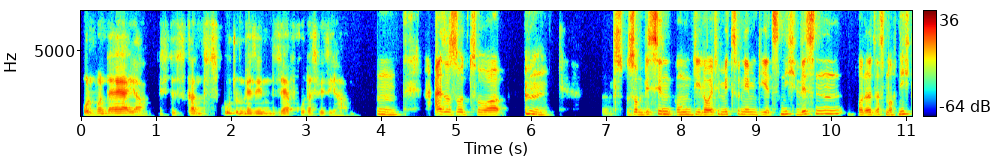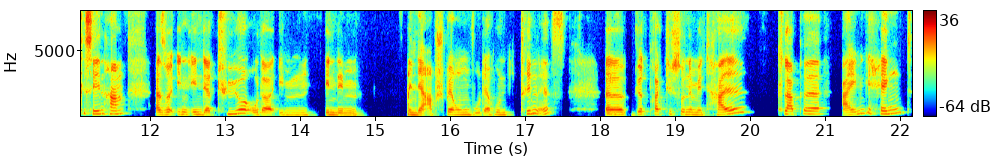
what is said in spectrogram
und von daher, ja, ist es ganz gut und wir sind sehr froh, dass wir sie haben. Hm. Also so zur, so ein bisschen, um die Leute mitzunehmen, die jetzt nicht wissen oder das noch nicht gesehen haben. Also in, in der Tür oder im, in dem, in der Absperrung, wo der Hund drin ist, äh, wird praktisch so eine Metallklappe eingehängt,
